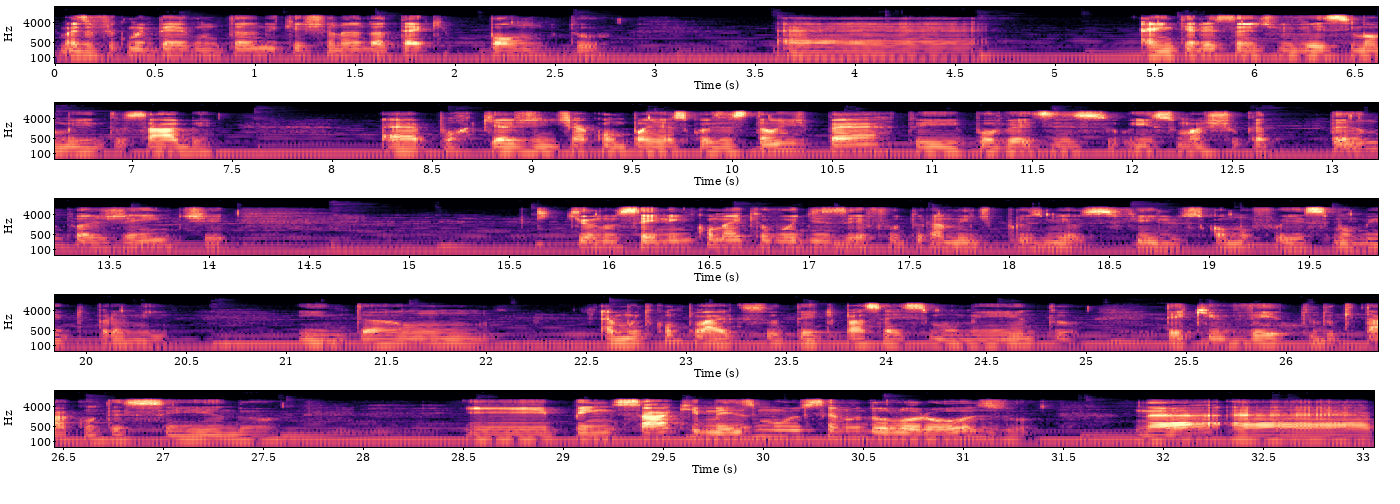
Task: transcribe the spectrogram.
Mas eu fico me perguntando e questionando até que ponto é, é interessante viver esse momento, sabe? É porque a gente acompanha as coisas tão de perto e por vezes isso, isso machuca tanto a gente que eu não sei nem como é que eu vou dizer futuramente para os meus filhos como foi esse momento para mim. Então é muito complexo ter que passar esse momento, ter que ver tudo que está acontecendo, e pensar que mesmo sendo doloroso, né, é,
